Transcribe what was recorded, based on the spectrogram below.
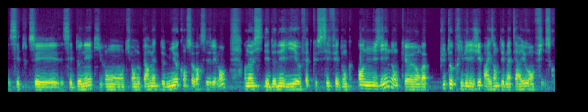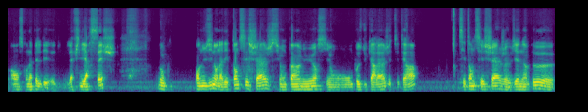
Et c'est toutes ces, données qui vont, qui vont nous permettre de mieux concevoir ces éléments. On a aussi des données liées au fait que c'est fait donc en usine. Donc, euh, on va plutôt privilégier, par exemple, des matériaux en, ce qu'on appelle la filière sèche. Donc, en usine, on a des temps de séchage, si on peint un mur, si on, pose du carrelage, etc. Ces temps de séchage viennent un peu euh,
